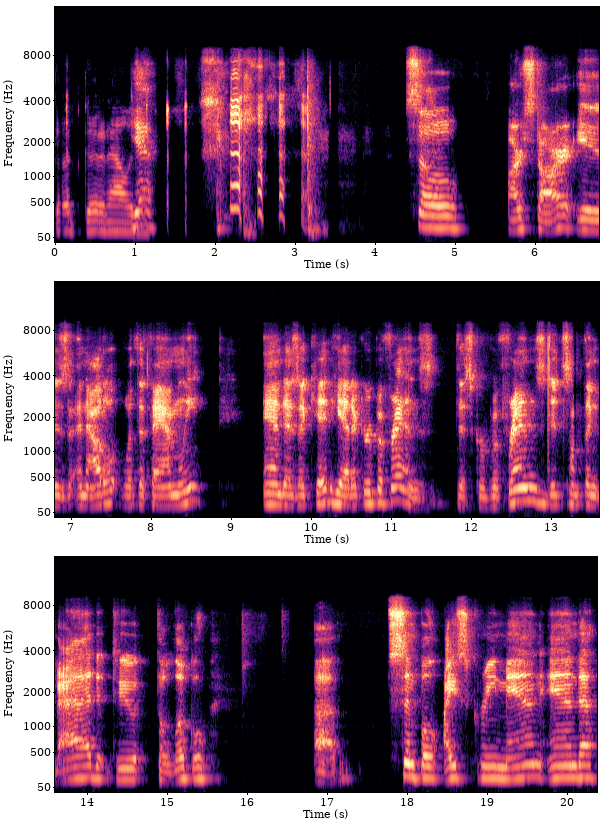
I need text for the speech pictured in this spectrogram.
Good, good analogy. yeah. so our star is an adult with a family, and as a kid, he had a group of friends. This group of friends did something bad to the local uh, simple ice cream man, and uh,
